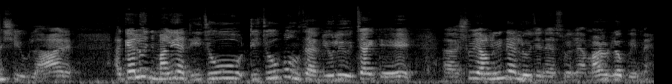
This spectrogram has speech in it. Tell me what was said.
မရှိဘူးလားတဲ့အကယ်လို့ညီမလေးကဒီကျိုးဒီကျိုးပုံစံမျိုးလေးကိုကြိုက်တယ်အဲရွှေရောင်လေးနဲ့လိုချင်တယ်ဆိုရင်လည်းအမတို့လုပ်ပေးမယ်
